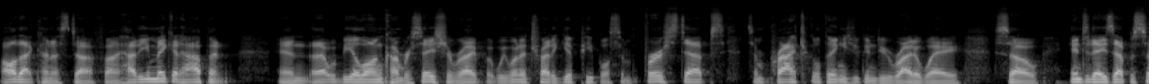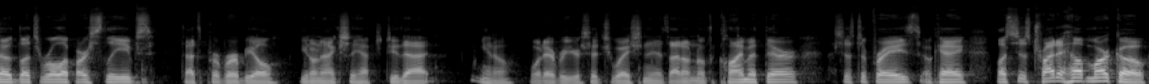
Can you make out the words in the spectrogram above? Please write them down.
all that kind of stuff? Uh, how do you make it happen? And that would be a long conversation, right? But we want to try to give people some first steps, some practical things you can do right away. So, in today's episode, let's roll up our sleeves. That's proverbial. You don't actually have to do that, you know, whatever your situation is. I don't know the climate there. It's just a phrase. Okay. Let's just try to help Marco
